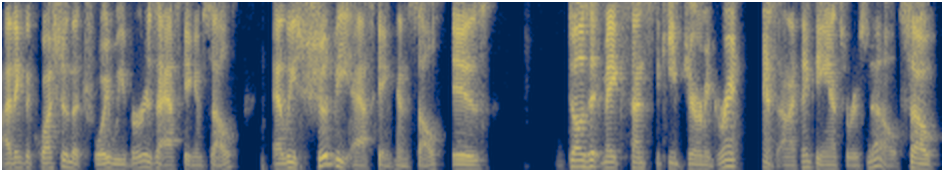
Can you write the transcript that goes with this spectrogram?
I think the question that Troy Weaver is asking himself, at least should be asking himself, is does it make sense to keep Jerami Grant? And I think the answer is no. So,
